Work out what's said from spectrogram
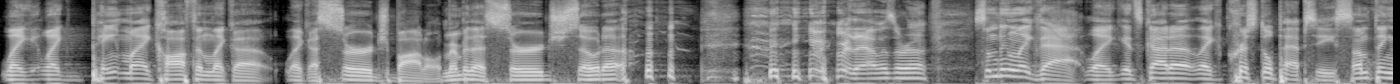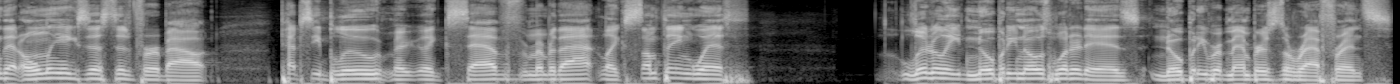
like, like paint my coffin like a, like a Surge bottle. Remember that Surge soda? remember that was around? Something like that. Like, it's got a, like, Crystal Pepsi, something that only existed for about Pepsi Blue, maybe like Sev. Remember that? Like, something with, literally nobody knows what it is. Nobody remembers the reference.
